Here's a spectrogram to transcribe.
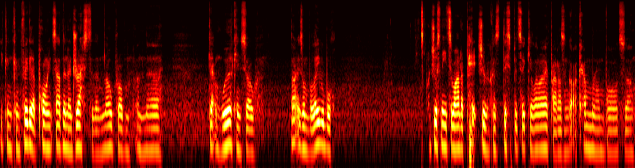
you can configure the points, add an address to them, no problem, and uh, get them working. So that is unbelievable. I just need to add a picture because this particular iPad hasn't got a camera on board. So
